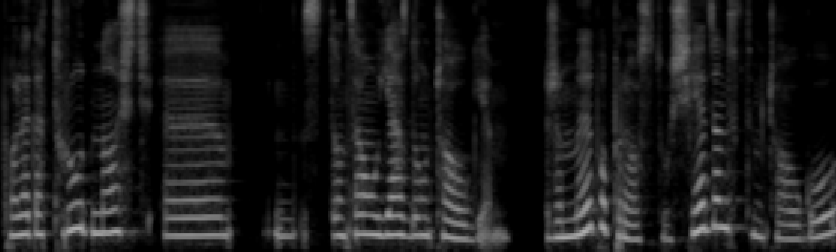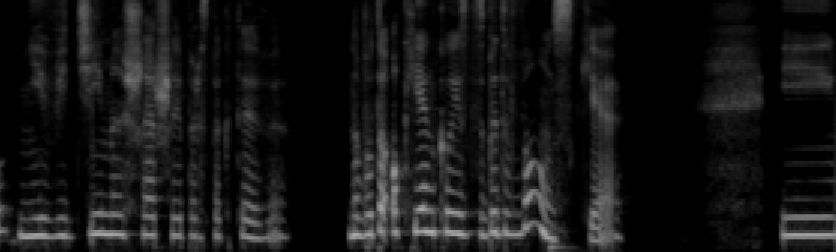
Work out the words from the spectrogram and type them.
polega trudność y, z tą całą jazdą czołgiem, że my po prostu, siedząc w tym czołgu, nie widzimy szerszej perspektywy. No bo to okienko jest zbyt wąskie. I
